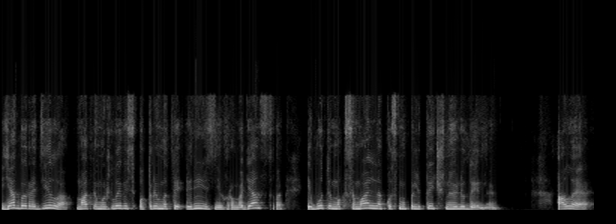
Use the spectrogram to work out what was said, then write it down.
я би раділа мати можливість отримати різні громадянства і бути максимально космополітичною людиною. Але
